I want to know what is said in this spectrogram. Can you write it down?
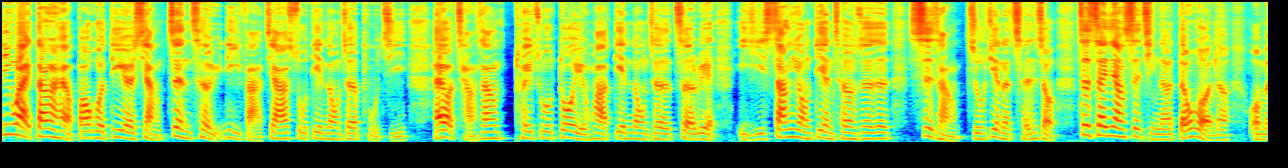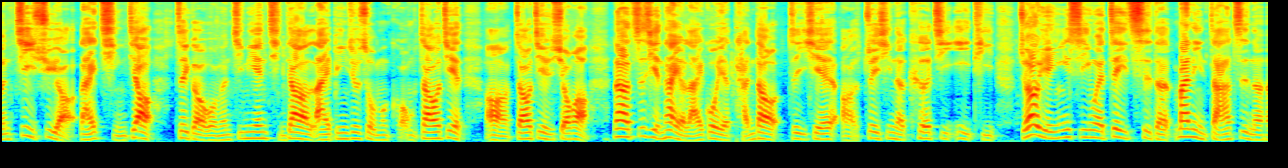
另外，当然还有包括第二项政策与立法加速电动车普及，还有厂商推出多元化电动车策略，以及商用电车车市场逐渐的成熟。这三项事情呢，等会呢，我们继续哦来请教这个我们今天请教的来宾，就是我们龚昭建哦，昭建兄哦。那之前他有来过，也谈到这些啊最新的科技议题。主要原因是因为这一次的《Money》杂志呢，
